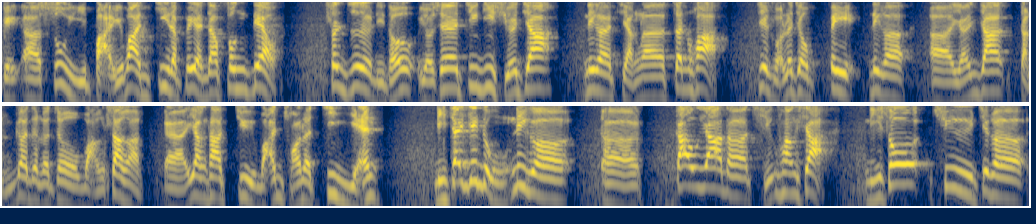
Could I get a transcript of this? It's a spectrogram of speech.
给啊数以百万计的被人家封掉，甚至里头有些经济学家那个讲了真话，结果呢就被那个呃人家整个这个就网上啊呃让他去完全的禁言。你在这种那个呃高压的情况下，你说去这个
